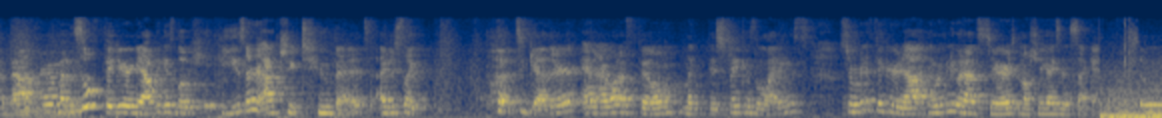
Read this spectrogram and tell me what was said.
a bathroom. But I'm still figuring it out because low-key these are actually two beds. I just like put together and I want to film like this way because the lighting's so we're gonna figure it out. I think we're gonna go downstairs and I'll show you guys in a second. So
